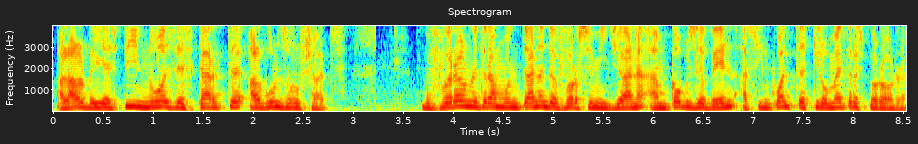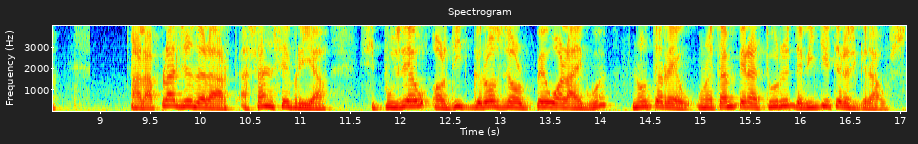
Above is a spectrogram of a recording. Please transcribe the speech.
A l'Alt Vallespí no es descarta alguns ruixats. Bufarà una tramuntana de força mitjana amb cops de vent a 50 km per hora. A la platja de l'Art, a Sant Cebrià, si poseu el dit gros del peu a l'aigua, notareu una temperatura de 23 graus.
